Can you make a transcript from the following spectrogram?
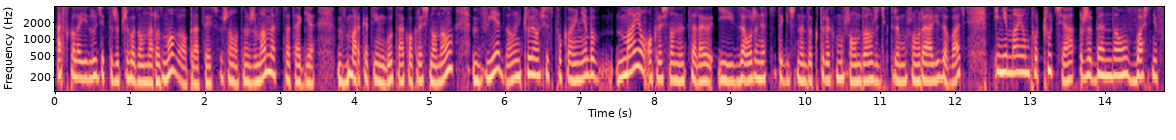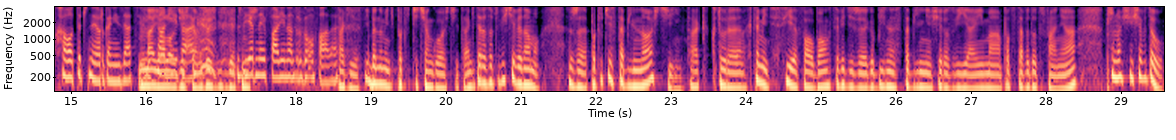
A z kolei ludzie, którzy przychodzą na rozmowę o pracę i słyszą o tym, że mamy strategię w marketingu, tak określoną, wiedzą i czują się spokojnie, bo mają określone cele i założenia strategiczne, do których muszą dążyć, które muszą realizować i nie mają poczucia, że będą właśnie w chaotycznej organizacji na rzucani, gdzieś tam tak, rzeźbić w jakimś... z jednej fali na drugą falę. Tak jest i będą mieć poczucie ciągłości, tak? I teraz oczywiście wiadomo, że poczucie stabilności, tak, które chce mieć CFO, bo on chce wiedzieć, że jego biznes stabilnie się rozwija i ma podstawy do trwania, przenosi się w dół.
